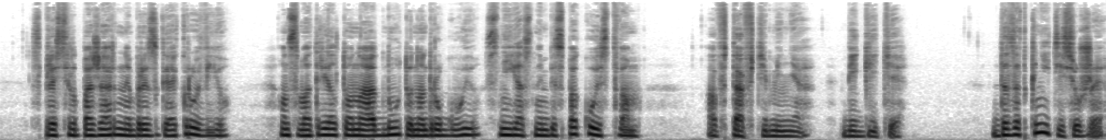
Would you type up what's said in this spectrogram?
— спросил пожарный, брызгая кровью. Он смотрел то на одну, то на другую, с неясным беспокойством. «Оставьте меня. Бегите». «Да заткнитесь уже»,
